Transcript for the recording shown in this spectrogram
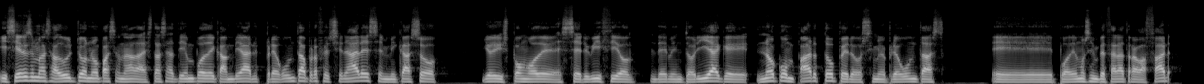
Y si eres más adulto, no pasa nada, estás a tiempo de cambiar. Pregunta a profesionales, en mi caso, yo dispongo de servicio de mentoría que no comparto, pero si me preguntas, eh, podemos empezar a trabajar,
